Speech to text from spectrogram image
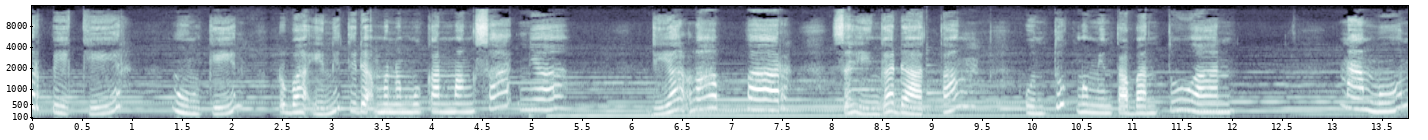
Berpikir mungkin rubah ini tidak menemukan mangsanya. Dia lapar sehingga datang untuk meminta bantuan. Namun,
